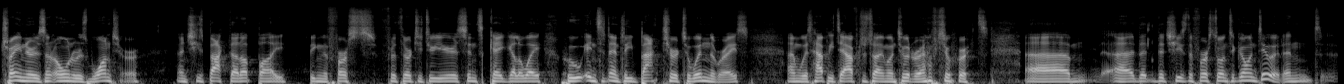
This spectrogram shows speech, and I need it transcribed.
Trainers and owners want her, and she's backed that up by being the first for 32 years since Gay Kelleway, who incidentally backed her to win the race and was happy to after time on Twitter afterwards um, uh, that, that she's the first one to go and do it. And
